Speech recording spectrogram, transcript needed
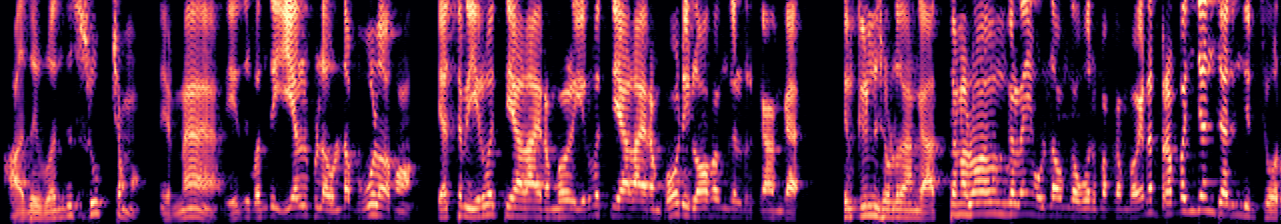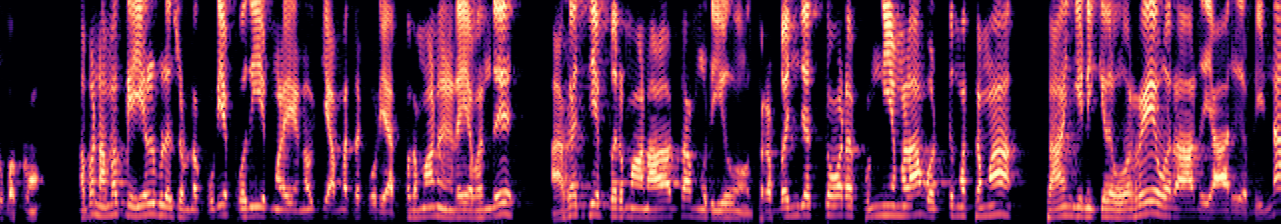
அது வந்து சூட்சமம். என்ன? இது வந்து இயல்புல உள்ள பூலோகம். எத்தனை? இருபத்தி ஏழாயிரம் கோ- இருபத்தி ஏழாயிரம் கோடி லோகங்கள் இருக்காங்க. இருக்குன்னு சொல்லுதாங்க. அத்தனை லோகங்களையும் உள்ளவங்க ஒரு பக்கம் போகையில பிரபஞ்சம் சரிஞ்சிருச்சு ஒரு பக்கம். அப்போ நமக்கு இயல்புல சொல்லக்கூடிய புதிய மலையை நோக்கி அமர்த்தக்கூடிய அற்புதமான நிலையை வந்து அகத்திய பெருமானால் தான் முடியும். பிரபஞ்சத்தோட புண்ணியமெல்லாம் ஒட்டுமொத்தமாக தாங்கி நிற்கிற ஒரே ஒரு ஆள் யார் அப்படின்னா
